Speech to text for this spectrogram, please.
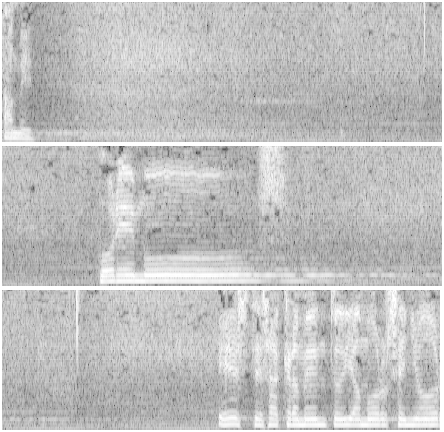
Amén. Oremos. Este sacramento de amor, Señor,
